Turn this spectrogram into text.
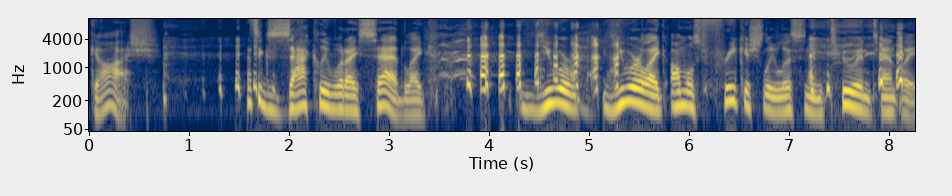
gosh. That's exactly what I said. Like you were you were like almost freakishly listening too intently.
